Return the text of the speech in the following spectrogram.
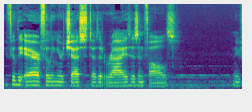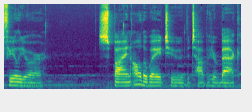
You feel the air filling your chest as it rises and falls, and you feel your spine all the way to the top of your back.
